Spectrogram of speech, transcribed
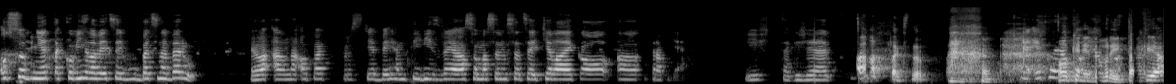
osobně takovéhle věci vůbec neberu. Jo, ale naopak prostě během té výzvy já sama jsem se cítila jako uh, trapně. Víš, takže... A, tak to... jako OK, jako, dobrý. Tak já,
